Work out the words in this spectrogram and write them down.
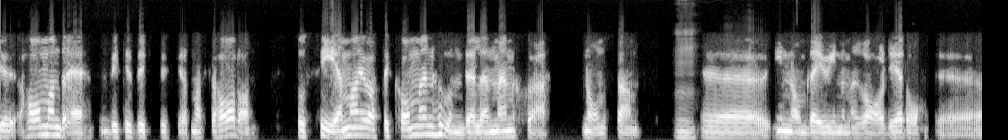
eh, har man det, vilket vi tycker att man ska ha då, så ser man ju att det kommer en hund eller en människa någonstans. Mm. Eh, inom, det är ju inom en radie då. Eh,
